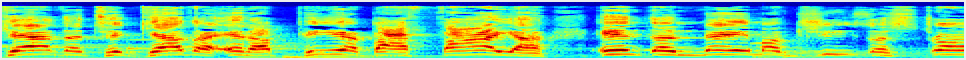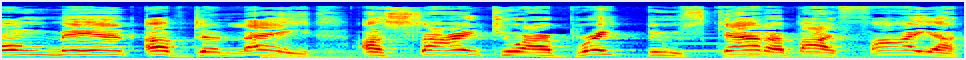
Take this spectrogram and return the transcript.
gather together and appear by fire in the name of Jesus. Strong man of delay, assigned to our breakthrough, scatter by fire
